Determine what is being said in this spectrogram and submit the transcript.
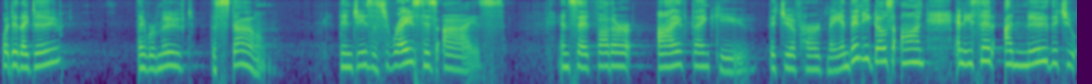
What did they do? They removed the stone. Then Jesus raised his eyes and said, Father, I thank you that you have heard me. And then he goes on and he said, I knew that you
